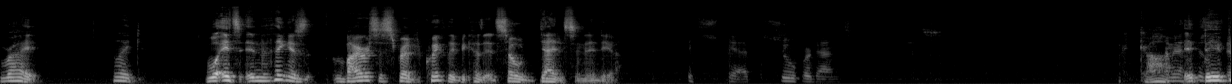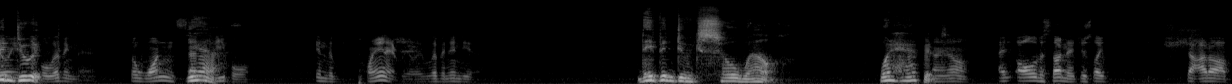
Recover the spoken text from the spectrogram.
Right. Like, well, it's and the thing is, viruses spread quickly because it's so dense in India. It's yeah, it's super dense. God, I mean, it, think there's a they've been doing. people living there. So one in seven Yeah. people in the planet really live in India. They've been doing so well. What happened? I know. I, all of a sudden, it just like shot up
